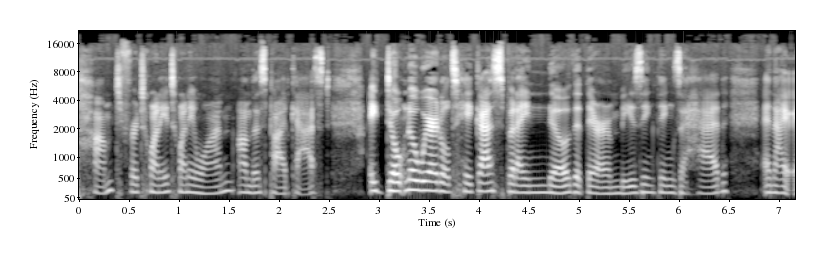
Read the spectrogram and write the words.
pumped for 2021 on this podcast. I don't know where it'll take us, but I know that there are amazing things ahead, and I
